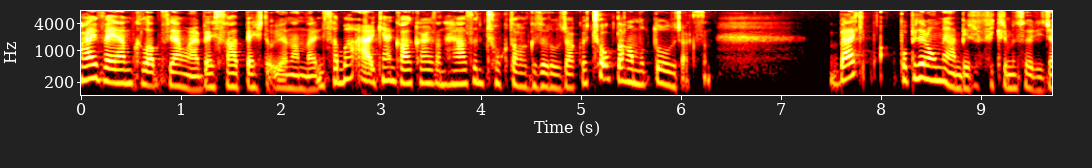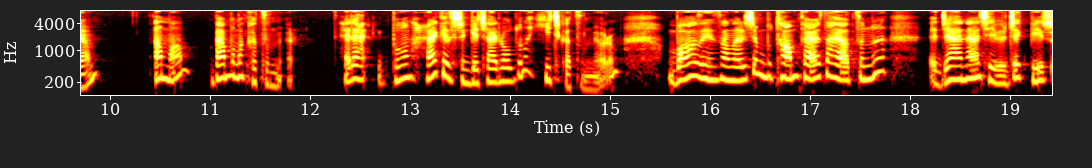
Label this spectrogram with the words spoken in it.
5 a.m. club falan var. 5 saat 5'te uyananlar. Yani sabah erken kalkarsan hayatın çok daha güzel olacak ve çok daha mutlu olacaksın. Belki popüler olmayan bir fikrimi söyleyeceğim. Ama ben buna katılmıyorum. Hele bunun herkes için geçerli olduğuna hiç katılmıyorum. Bazı insanlar için bu tam tersi hayatını e, cehenneme çevirecek bir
